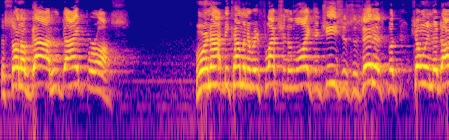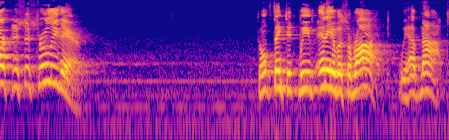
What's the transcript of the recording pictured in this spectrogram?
the Son of God who died for us. We're not becoming a reflection of the light that Jesus is in us, but showing the darkness that's truly there. Don't think that we've any of us arrived. We have not.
